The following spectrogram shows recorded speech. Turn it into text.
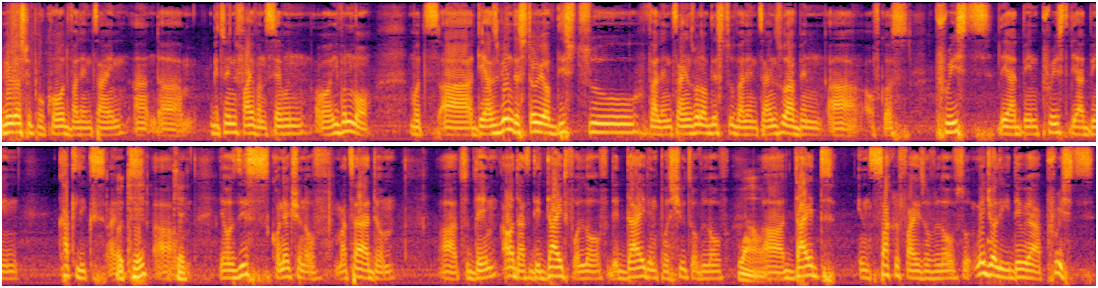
Various people called Valentine, and um, between five and seven, or even more. But uh, there has been the story of these two Valentines. One of these two Valentines who have been, uh, of course, priests. They had been priests. They had been Catholics. And, Okay, um, okay. There was this connection of martyrdom uh, to them, how that they died for love, they died in pursuit of love, Wow. uh, died in sacrifice of love. So, majorly, they were priests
